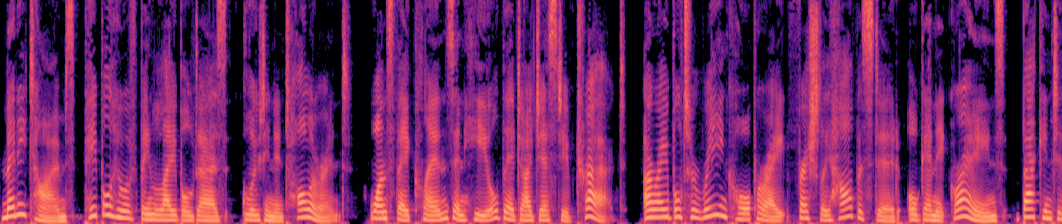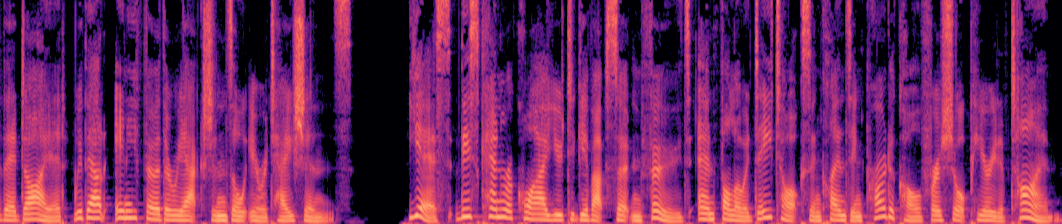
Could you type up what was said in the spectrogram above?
Many times, people who have been labelled as gluten intolerant, once they cleanse and heal their digestive tract, are able to reincorporate freshly harvested organic grains back into their diet without any further reactions or irritations. Yes, this can require you to give up certain foods and follow a detox and cleansing protocol for a short period of time,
